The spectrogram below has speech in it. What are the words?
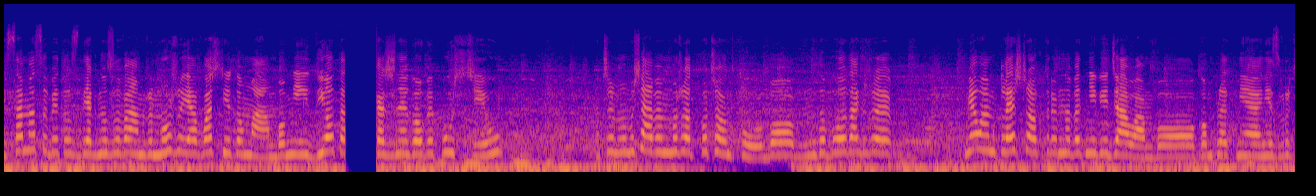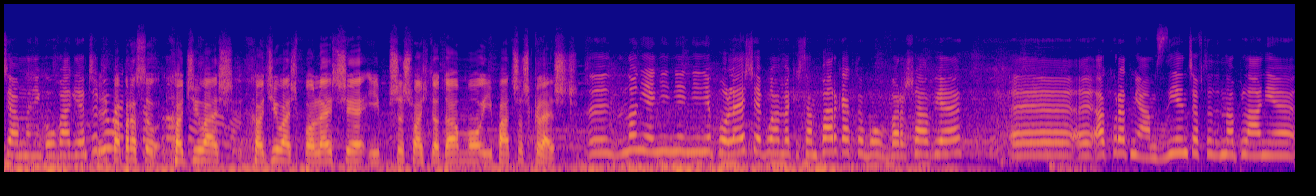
i sama sobie to zdiagnozowałam, że może ja właśnie to mam, bo mnie idiota kaźnego wypuścił. Znaczy no, musiałabym może od początku, bo to było tak, że Miałam kleszcza, o którym nawet nie wiedziałam, bo kompletnie nie zwróciłam na niego uwagi. Znaczy, Czyli po prostu chodziłaś, chodziłaś po lesie i przyszłaś do domu i patrzysz kleszcz. Y, No nie, nie, nie, nie, nie po lesie, byłam w jakichś tam parkach, to było w Warszawie. E, e, Akurat miałam zdjęcia wtedy na planie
